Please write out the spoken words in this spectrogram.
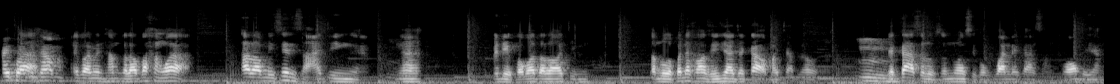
ให้ความเป็นธรรมให้ความเป็นธรรมกับเราบ้างว่า ถ้าเรามีเส้นสายจริงอะนะเป็นเด็กพบตรจริงตำรวจพระนครศรีอยุธยาจะกล้าออกหมายจับเราอืมจะกล้าสรุปสำนวน 16 วันในการสั่งฟ้องไปยัง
